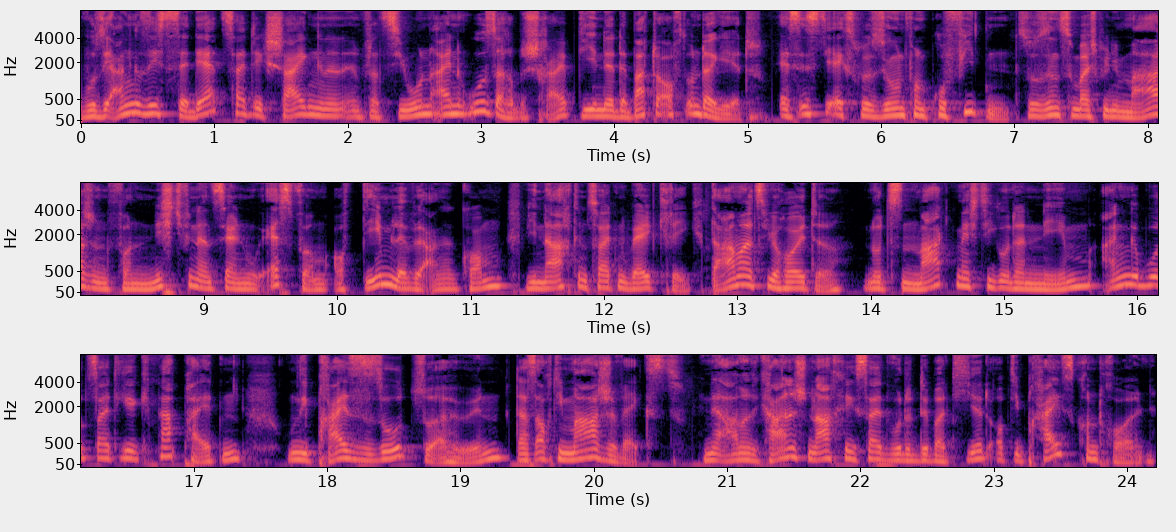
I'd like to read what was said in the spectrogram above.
wo sie angesichts der derzeitig steigenden Inflation eine Ursache beschreibt, die in der Debatte oft untergeht. Es ist die Explosion von Profiten. So sind zum Beispiel die Margen von nicht finanziellen US-Firmen auf dem Level angekommen wie nach dem Zweiten Weltkrieg. Damals wie heute nutzen marktmächtige Unternehmen angebotsseitige Knappheiten, um die Preise so zu erhöhen, dass auch die Marge wächst. In der amerikanischen Nachkriegszeit wurde debattiert, ob die Preiskontrollen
